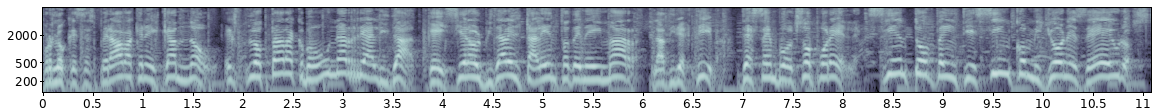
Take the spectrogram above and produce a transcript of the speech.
por lo que se esperaba que en el Camp Nou explotara como una realidad que hiciera olvidar el talento de Neymar. La directiva desembolsó por él 125 millones de euros,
